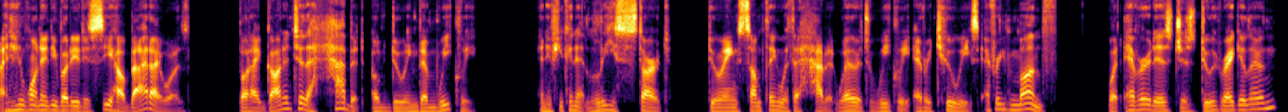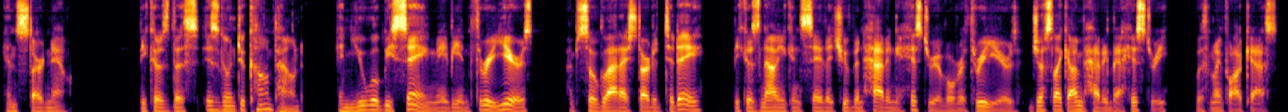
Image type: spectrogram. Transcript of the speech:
I didn't want anybody to see how bad I was, but I got into the habit of doing them weekly. And if you can at least start doing something with a habit, whether it's weekly, every two weeks, every month, whatever it is, just do it regularly and start now. Because this is going to compound. And you will be saying, maybe in three years, I'm so glad I started today because now you can say that you've been having a history of over three years, just like I'm having that history with my podcast.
